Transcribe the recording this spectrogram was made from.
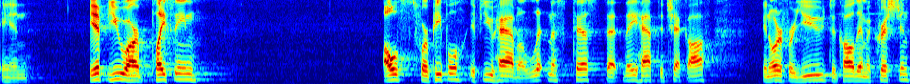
And if you are placing oaths for people, if you have a litmus test that they have to check off in order for you to call them a Christian,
